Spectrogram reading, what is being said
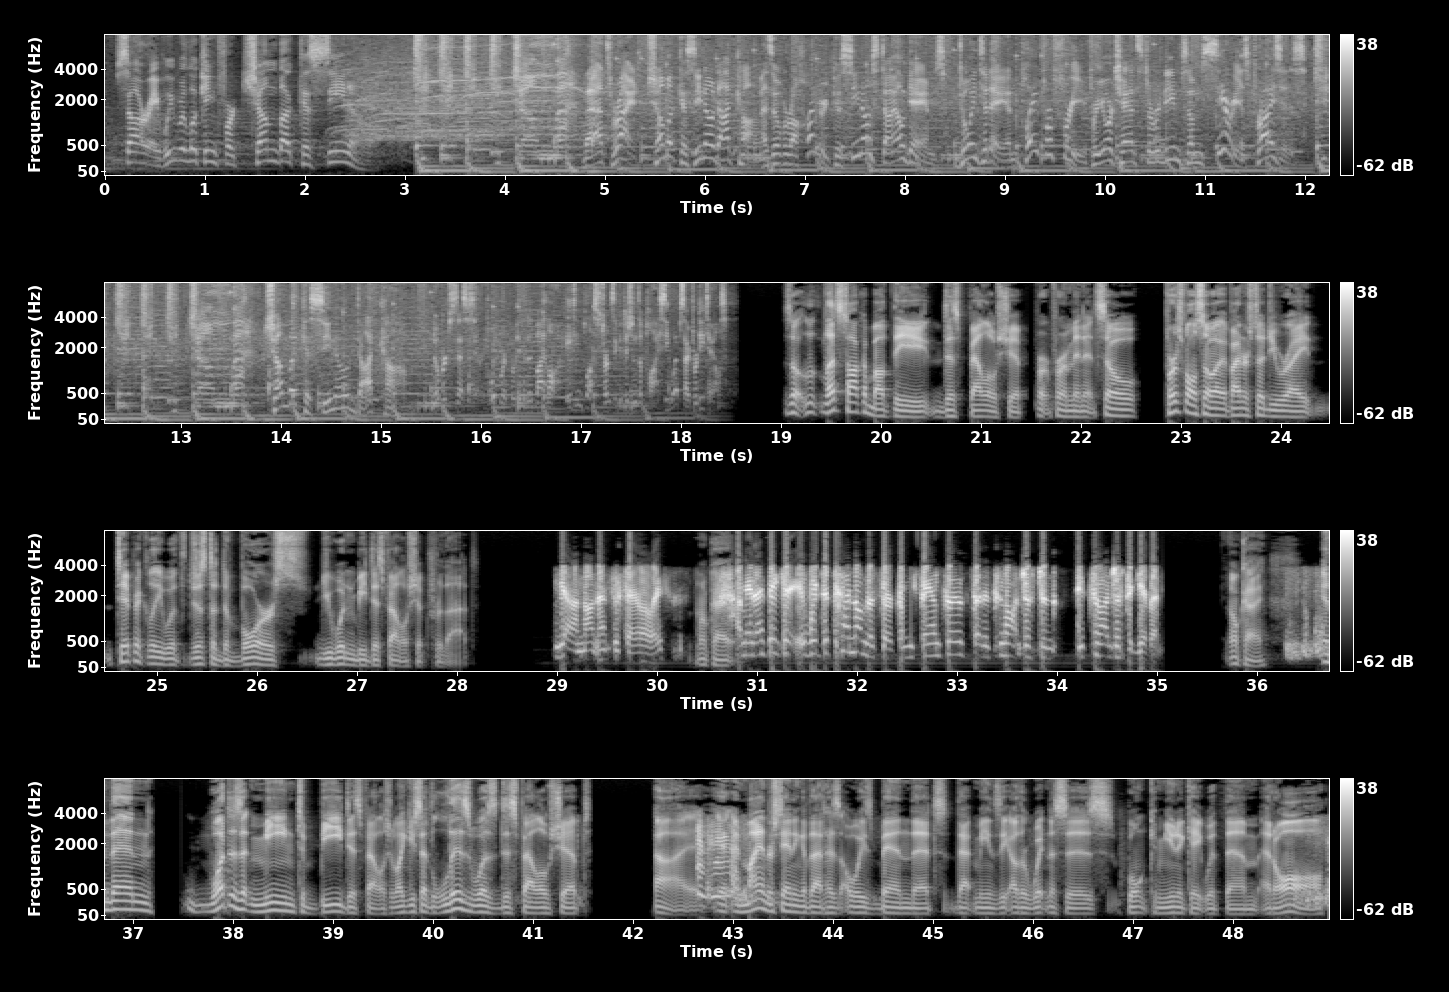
sorry, we were looking for Chumba Casino. That's right, ChumbaCasino.com has over 100 casino style games. Join today and play for free for your chance to redeem some serious prizes. ChumbaCasino.com. No purchase necessary, where prohibited by law, 18 plus terms and conditions apply. See website for details. So let's talk about the disfellowship for, for a minute. So first of all, so if I understood you right, typically with just a divorce, you wouldn't be disfellowshipped for that. Yeah, not necessarily. Okay. I mean, I think it, it would depend on the circumstances, but it's not just an it's not just a given. Okay. And then what does it mean to be disfellowshipped? Like you said, Liz was disfellowshipped. Uh, Mhm. And my understanding of that has always been that that means the other witnesses won't communicate with them at all.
